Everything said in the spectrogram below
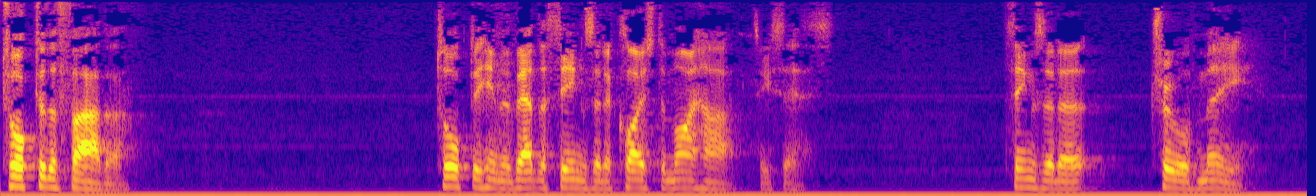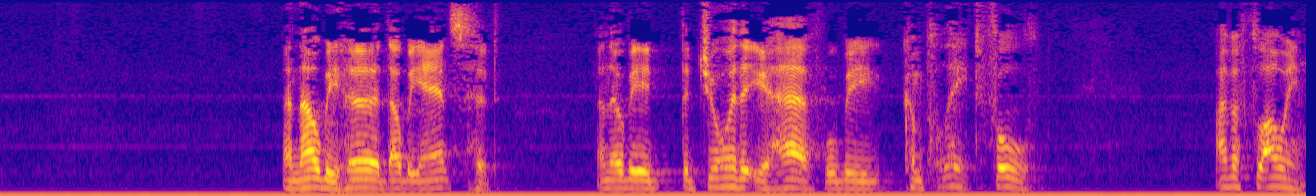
Talk to the Father. Talk to Him about the things that are close to my heart, he says things that are true of me. And they'll be heard, they'll be answered, and there'll be the joy that you have will be complete, full, overflowing.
